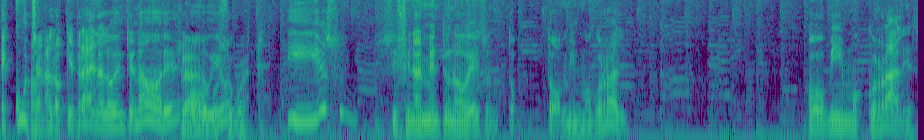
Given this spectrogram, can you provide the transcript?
escuchan a los que traen a los entrenadores, Ah. Claro, obvio, por supuesto. Y eso, si finalmente uno ve, son to- todos mismo corral. O mismos corrales,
